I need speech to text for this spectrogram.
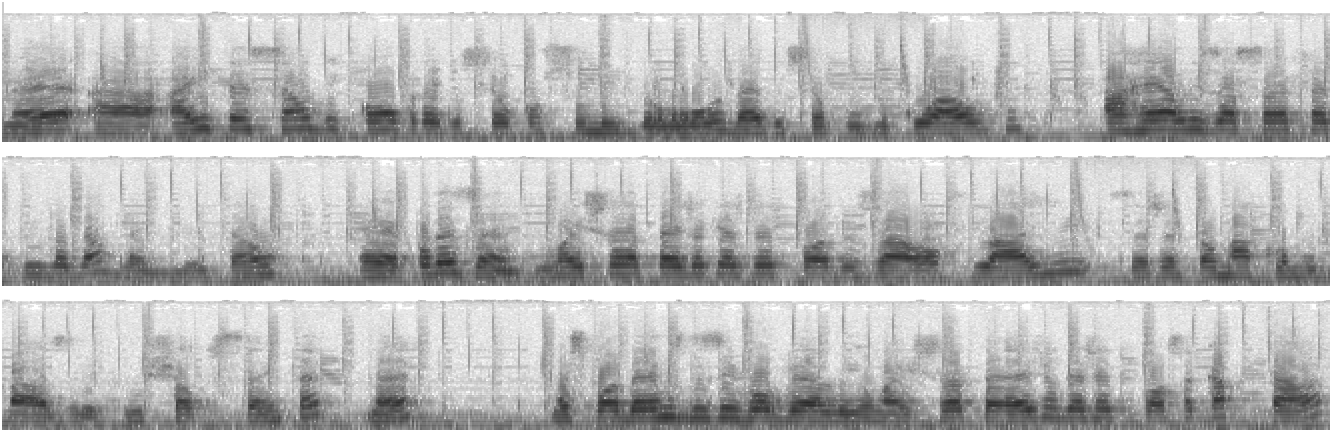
né, a, a intenção de compra do seu consumidor, né, do seu público-alvo, a realização efetiva da venda. Então, é, por exemplo, uma estratégia que a gente pode usar offline, se a gente tomar como base o shop center, né? Nós podemos desenvolver ali uma estratégia onde a gente possa captar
